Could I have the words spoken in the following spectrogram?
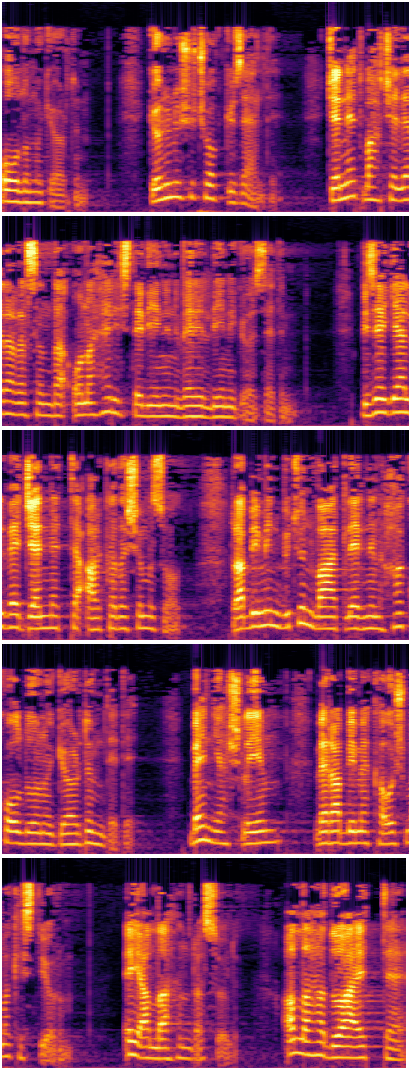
oğlumu gördüm. Görünüşü çok güzeldi. Cennet bahçeleri arasında ona her istediğinin verildiğini gözledim. Bize gel ve cennette arkadaşımız ol. Rabbimin bütün vaatlerinin hak olduğunu gördüm dedi. Ben yaşlıyım ve Rabbime kavuşmak istiyorum. Ey Allah'ın Resulü! Allah'a dua et de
